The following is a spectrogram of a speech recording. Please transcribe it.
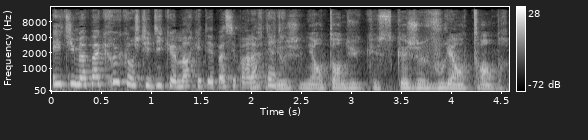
Et tu m'as pas cru quand je t'ai dit que Marc était passé par la fenêtre. Dieu, je n'ai entendu que ce que je voulais entendre.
